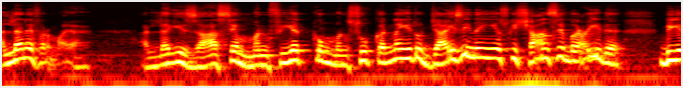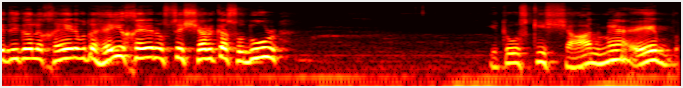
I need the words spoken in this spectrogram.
اللہ نے فرمایا ہے۔ اللہ کی ذات سے منفیت کو منسوخ کرنا یہ تو جائز ہی نہیں ہے، اس کی شان سے بعید ہے۔ بیدی کا خیر، وہ تو ہے ہی خیر، اس سے شر کا صدور۔ یہ تو اس کی شان میں عیب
